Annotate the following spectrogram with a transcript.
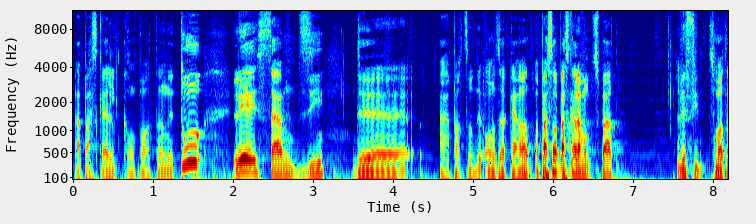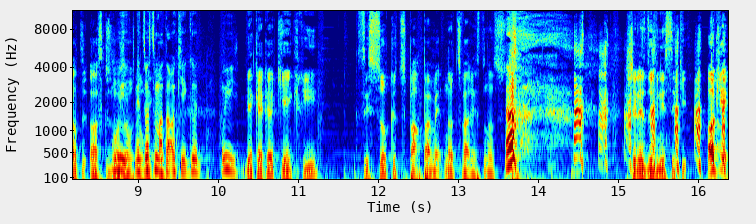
à Pascal qu'on peut entendre tous les samedis de, euh, à partir de 11h40. En passant, Pascal, avant que tu partes, le fi- tu m'entends Oh, excuse-moi, Oui, je mais toi, tu m'entends. OK, good. Oui. Il y a quelqu'un qui a écrit C'est sûr que tu pars pas maintenant, tu vas rester dans le studio. je te laisse deviner c'est qui. OK.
